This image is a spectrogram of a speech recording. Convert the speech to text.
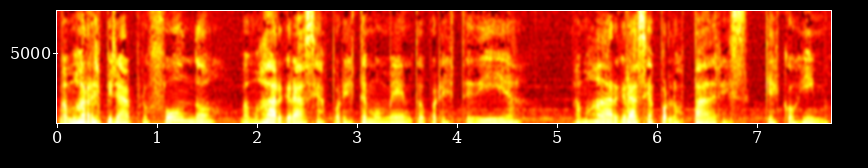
Vamos a respirar profundo, Vamos a dar gracias por este momento, por este día. Vamos a dar gracias por los padres que escogimos.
